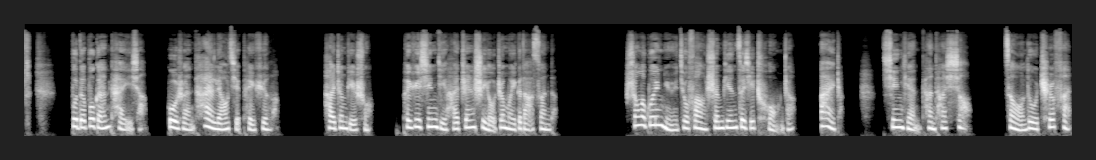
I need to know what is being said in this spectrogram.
不得不感慨一下，顾软太了解裴玉了。还真别说，裴玉心底还真是有这么一个打算的：生了闺女就放身边自己宠着、爱着，亲眼看她笑。走路吃饭，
